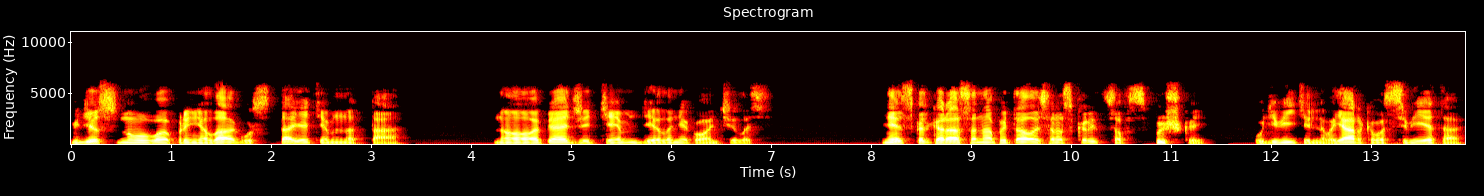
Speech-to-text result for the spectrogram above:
где снова приняла густая темнота. Но опять же тем дело не кончилось. Несколько раз она пыталась раскрыться вспышкой удивительного яркого света.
